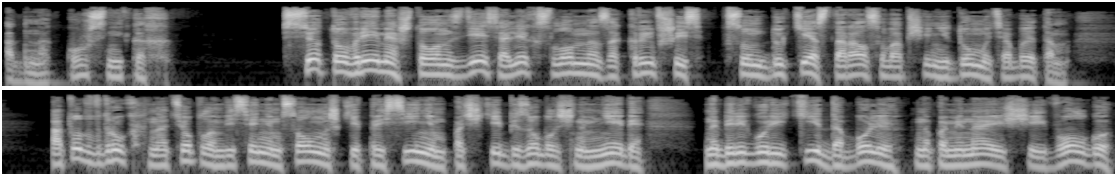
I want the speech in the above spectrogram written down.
однокурсниках. Все то время, что он здесь, Олег, словно закрывшись в сундуке, старался вообще не думать об этом — а тут вдруг на теплом весеннем солнышке при синем, почти безоблачном небе, на берегу реки, до боли напоминающей Волгу,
